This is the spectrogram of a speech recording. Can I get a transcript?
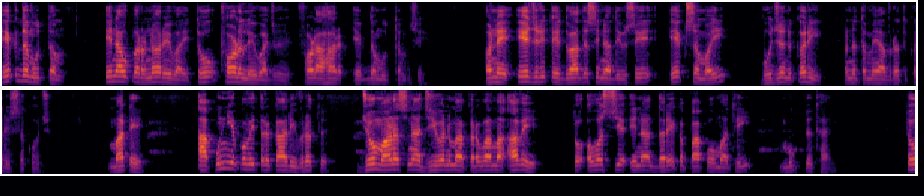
એકદમ ઉત્તમ. એના ઉપર ન રહેવાય તો ફળ લેવા જોઈએ. ફળ આહાર એકદમ ઉત્તમ છે. અને એ જ રીતે દ્વાદશીના દિવસે એક સમય ભોજન કરી અને તમે આ વ્રત કરી શકો છો. માટે આ પુણ્ય પવિત્રકારી વ્રત જો માણસના જીવનમાં કરવામાં આવે તો અવશ્ય એના દરેક પાપોમાંથી મુક્ત થાય. તો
